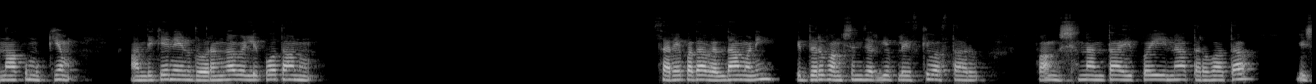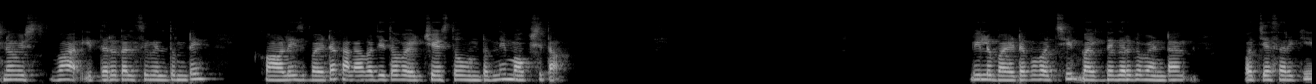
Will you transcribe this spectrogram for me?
నాకు ముఖ్యం. అందుకే నేను దూరంగా వెళ్ళిపోతాను. సరే పద వెళ్దామని ఇద్దరు ఫంక్షన్ జరిగే ప్లేస్కి వస్తారు. ఫంక్షన్ అంతా అయిపోయిన తర్వాత విష్ణు విశ్వ ఇద్దరు కలిసి వెళ్తుంటే కాలేజ్ బయట కళావతితో వెయిట్ చేస్తూ ఉంటుంది మోక్షిత. వీళ్ళు బయటకు వచ్చి బైక్ దగ్గరకు వెంట వచ్చేసరికి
